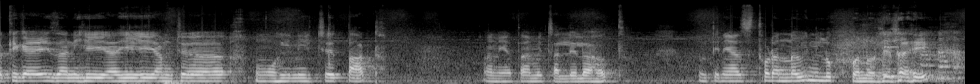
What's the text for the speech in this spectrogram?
ओके गाईज आणि हे आहे आमच्या मोहिनीचे ताट. आणि आता आम्ही चाललेलो आहोत. तिने आज थोडा नवीन लुक बनवलेला आहे.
